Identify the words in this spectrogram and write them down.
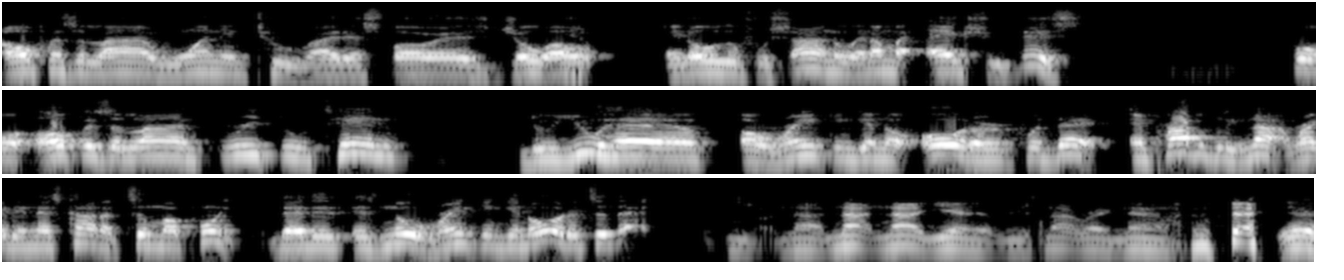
offensive line one and two, right? As far as Joe Alt yep. and Olu. And I'm gonna ask you this for offensive line three through 10, do you have a ranking in the order for that? And probably not, right? And that's kind of to my point. That is, is no ranking in order to that. No, not not not yet, at least not right now. yeah.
